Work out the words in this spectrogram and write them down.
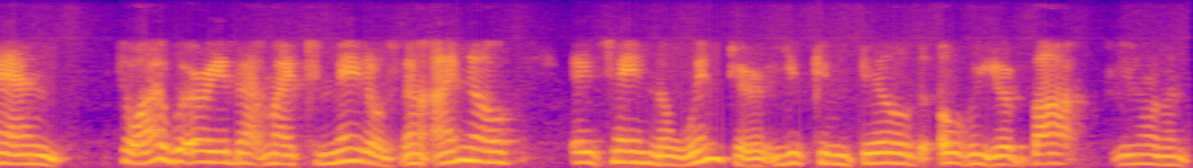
And so I worry about my tomatoes. Now, I know they say in the winter you can build over your box. You know, in the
